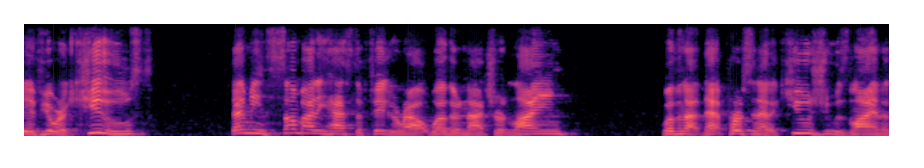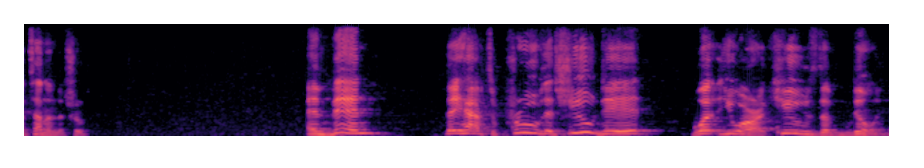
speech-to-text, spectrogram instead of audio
If you're accused, that means somebody has to figure out whether or not you're lying, whether or not that person that accused you is lying or telling the truth. And then they have to prove that you did what you are accused of doing.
